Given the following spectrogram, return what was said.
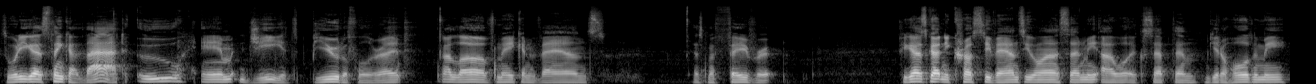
So what do you guys think of that? OMG, it's beautiful, right? I love making vans. That's my favorite. If you guys got any crusty vans you want to send me, I will accept them. Get a hold of me,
